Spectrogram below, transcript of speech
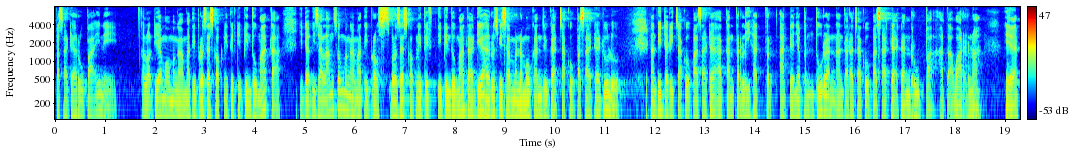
pasada rupa ini. Kalau dia mau mengamati proses kognitif di pintu mata, tidak bisa langsung mengamati proses, proses kognitif di pintu mata, dia harus bisa menemukan juga cakuk pasada dulu. Nanti dari cakuk pasada akan terlihat ter, adanya benturan antara cakuk pasada dan rupa atau warna ya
